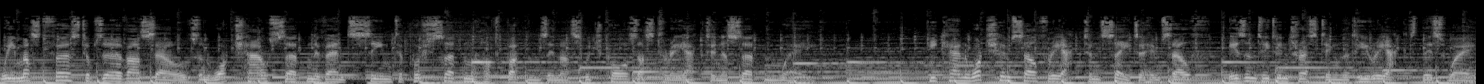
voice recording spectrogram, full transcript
We must first observe ourselves and watch how certain events seem to push certain hot buttons in us which cause us to react in a certain way. He can watch himself react and say to himself, isn't it interesting that he reacts this way?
